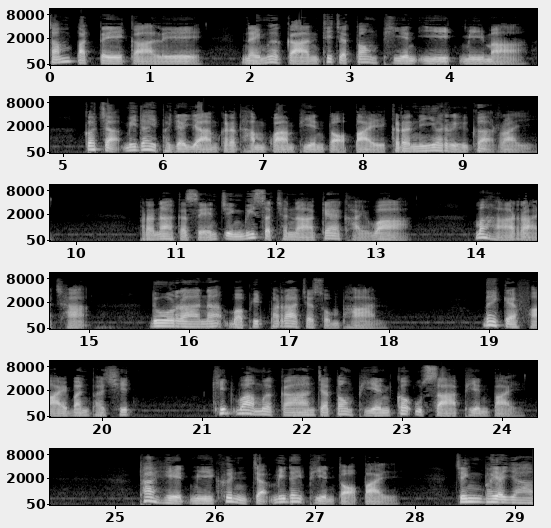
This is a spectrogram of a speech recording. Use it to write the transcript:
สัมปัตเตกาเล ในเมื่อการที่จะต้องเพียรอีกมีมา ก็จะไม่ได้พยายามกระทำความเพียรต่อไปกรณีหรือกระไร พระนาคเษนจึงวิสัชนาแก้ไขว่า มหาราชะ ดูรานะบพิษพระราชสมภารได้แก่ฝ่ายบรรพชิต คิดว่าเมื่อการจะต้องเพียรก็อุตส่าห์เพียรไป ถ้าเหตุมีขึ้นจะไม่ได้เพียรต่อไป จึงพยายาม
